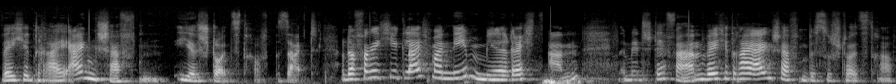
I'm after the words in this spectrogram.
welche drei Eigenschaften ihr stolz drauf seid. Und da fange ich hier gleich mal neben mir rechts an mit Stefan. Welche drei Eigenschaften bist du stolz drauf?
